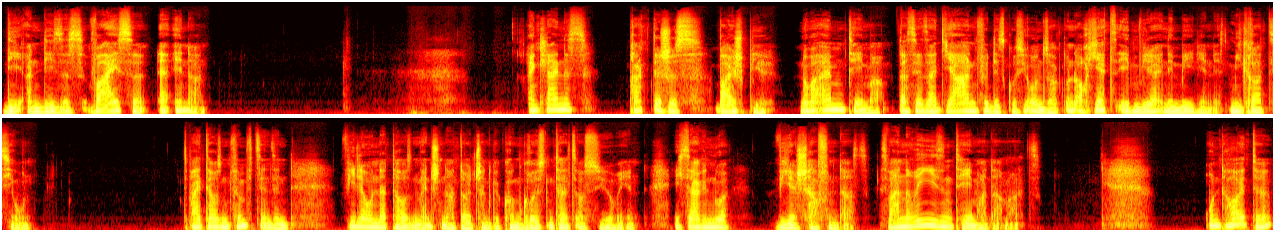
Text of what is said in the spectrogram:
die an dieses Weiße erinnern. Ein kleines praktisches Beispiel nur bei einem Thema, das ja seit Jahren für Diskussionen sorgt und auch jetzt eben wieder in den Medien ist, Migration. 2015 sind viele hunderttausend Menschen nach Deutschland gekommen, größtenteils aus Syrien. Ich sage nur, wir schaffen das. Es war ein Riesenthema damals. Und heute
